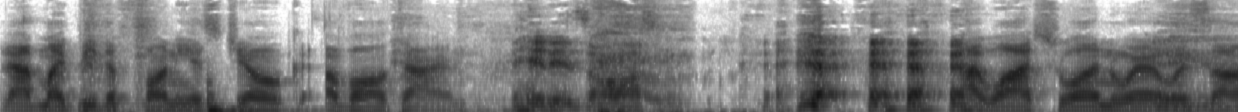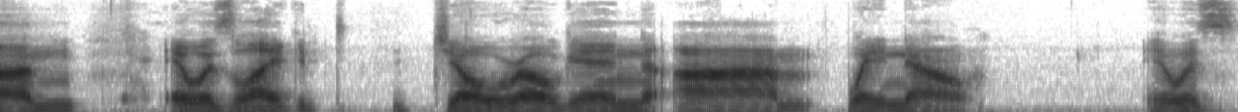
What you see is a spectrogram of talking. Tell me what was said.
that might be the funniest joke of all time. it is awesome. I watched one where it was um it was like Joe Rogan um wait no. It was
